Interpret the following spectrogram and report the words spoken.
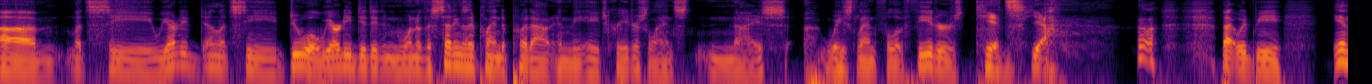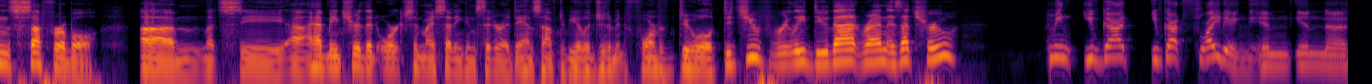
Um, let's see. We already done. Let's see. Dual. We already did it in one of the settings I plan to put out in the Age Creators Alliance. Nice wasteland full of theaters, kids. Yeah, that would be insufferable. Um, let's see. Uh, I have made sure that orcs in my setting consider a dance off to be a legitimate form of duel. Did you really do that, Ren? Is that true? i mean you've got you've got flyting in in uh,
